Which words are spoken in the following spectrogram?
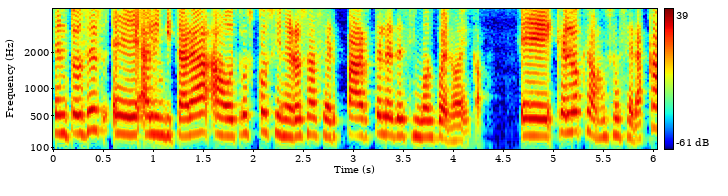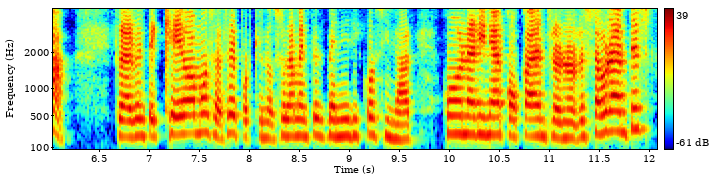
Entonces, eh, al invitar a, otros cocineros a ser parte, les decimos, bueno, venga, eh, ¿qué es lo que vamos a hacer acá? Realmente, ¿qué vamos a hacer? Porque no solamente es venir y cocinar con harina de coca dentro de los restaurantes,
